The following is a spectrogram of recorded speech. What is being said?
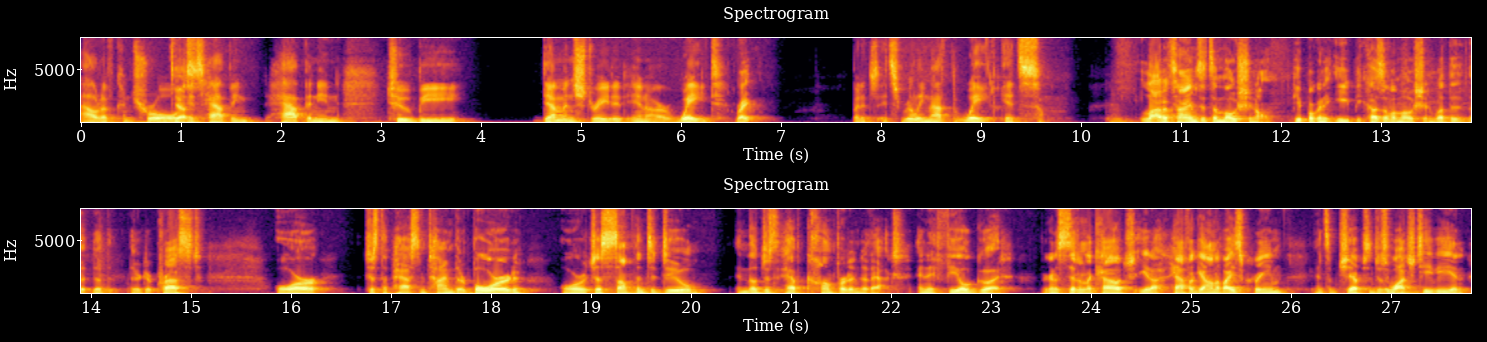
out of control. Yes. It's happening happening to be demonstrated in our weight, right. but it's it's really not the weight. It's a lot of times it's emotional. People are going to eat because of emotion, whether th- th- they're depressed or just to pass some time, they're bored or just something to do, and they'll just have comfort into that and they feel good. They're going to sit on the couch, eat a half a gallon of ice cream and some chips, and just watch TV. And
